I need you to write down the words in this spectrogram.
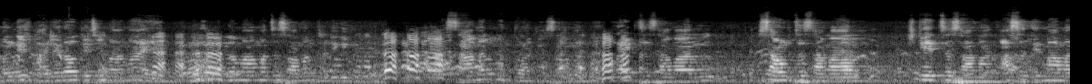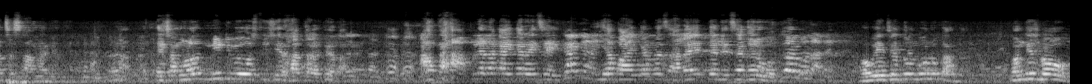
मंगेश भालेराव त्याचे मामा आहे मामाचं सामान खाली घेऊन सामान म्हणतो आम्ही सामान लाईटचं सामान साऊंडचं सामान स्टेजचं सामान असं ते मामाचं सामान आहे. त्याच्यामुळं नीट व्यवस्थिशीर हाताळ त्याला. आता आपल्याला काय करायचंय? या बायकांना झालाय कलेचा गर्व. भाऊ याच्यातून बोलू का? मंगेश भाऊ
